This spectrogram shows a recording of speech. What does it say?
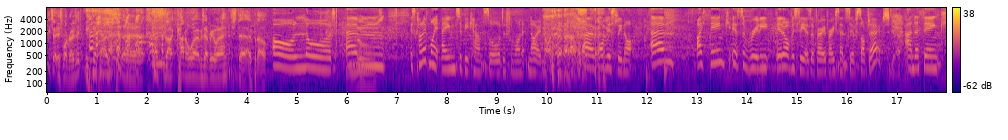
You take this one, Rosie. that's, uh, that's like can of worms everywhere. Just uh, open it up. Oh Lord. Um, Lord. It's kind of my aim to be cancelled. If I'm on it, no, not. um, obviously not. Um, I think it's a really. It obviously is a very very sensitive subject, and I think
